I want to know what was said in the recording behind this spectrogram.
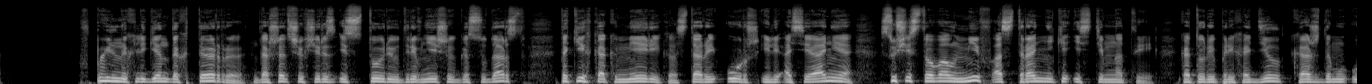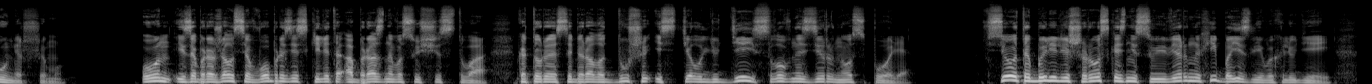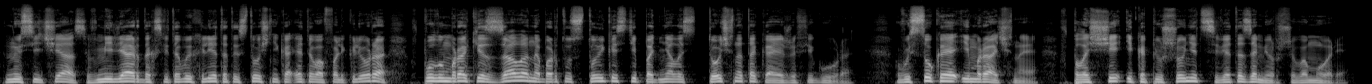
В пыльных легендах Терры, дошедших через историю древнейших государств, таких как Мерика, Старый Урш или Осиания, существовал миф о страннике из темноты, который приходил к каждому умершему. Он изображался в образе скелетообразного существа, которое собирало души из тел людей, словно зерно с поля. Все это были лишь росказни суеверных и боязливых людей. Но сейчас, в миллиардах световых лет от источника этого фольклора, в полумраке зала на борту стойкости поднялась точно такая же фигура. Высокая и мрачная, в плаще и капюшоне цвета замерзшего моря.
